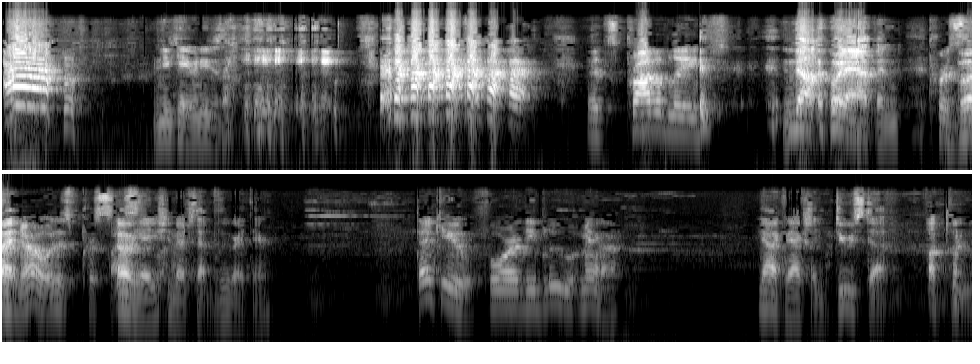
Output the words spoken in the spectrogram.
Ah! and you came and he was like, It's probably not what happened. But no, it is precise. oh yeah, you should match that blue right there. Thank you for the blue mana. Now I can actually do stuff. Fuck you.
